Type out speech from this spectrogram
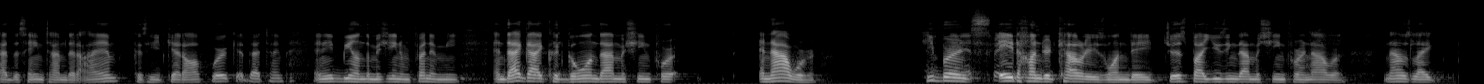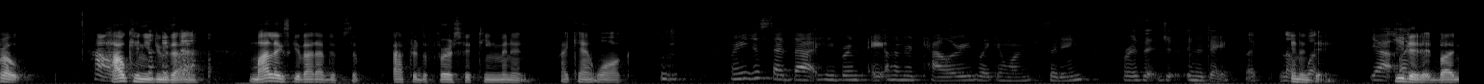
at the same time that I am, because he'd get off work at that time, and he'd be on the machine in front of me. And that guy could go on that machine for an hour. He Okay, burns 800 calories one day just by using that machine for an hour. And I was like, "Bro, How? how can you do that?" My legs give out after the, after the first 15 minutes. I can't walk. When you just said that he burns 800 calories like in one sitting, or is it j- in a day? Like no. in a what- day. Yeah. He like, did it, but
